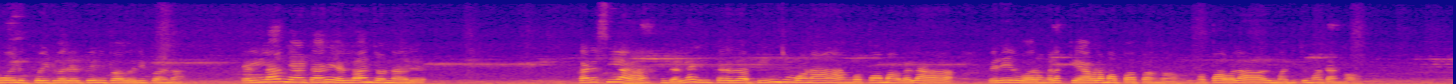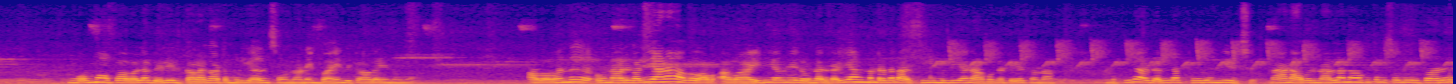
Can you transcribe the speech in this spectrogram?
கோயிலுக்கு போயிட்டு வர பெரியப்பா வரிப்பானா? எல்லாம் கேட்டார் எல்லாம் சொன்னார். கடைசியாக இதெல்லாம் இருக்கிறதா பிரிஞ்சு போனால் அவங்க அப்பா அம்மாவெல்லாம் வெளியில் வரவங்களாம் கேவலமாக பார்ப்பாங்க. உங்கள் அப்பாவெல்லாம் யாரும் மதிக்க மாட்டாங்க. உங்கள் அம்மா அப்பாவெல்லாம் வெளியில் தலை காட்ட முடியாதுன்னு சொன்னோன்னே பயந்துட்டாலே என்னமோ. அவள் வந்து இன்னொரு கல்யாணம் அவள் அவள் ஐடியாவிலே இல்லை. இன்னொரு கல்யாணம் பண்ணுறதால அசிங்கம் இல்லையான்னு அவகிட்டே சொன்னாங்க அந்த பிள்ளை அதெல்லாம் புழுங்கிடுச்சு நான் அவர் நல்ல நோக்கத்தில் சொல்லியிருப்பாரு.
